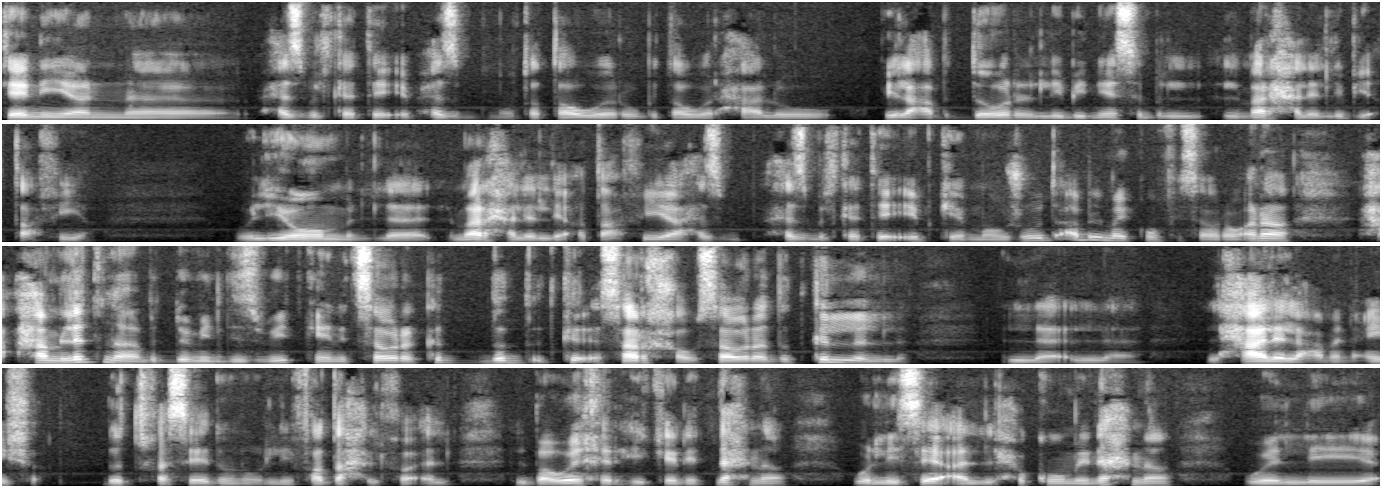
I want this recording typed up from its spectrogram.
ثانيا آه، حزب الكتائب حزب متطور وبيطور حاله بيلعب الدور اللي بيناسب المرحلة اللي بيقطع فيها. واليوم المرحلة اللي قطع فيها حزب حزب الكتائب كان موجود قبل ما يكون في ثورة وأنا حملتنا بال 2018 كانت ثورة ضد صرخة وثورة ضد كل الحاله اللي عم نعيشها ضد فسادهم واللي فضح البواخر هي كانت نحن واللي ساءل الحكومة نحن واللي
